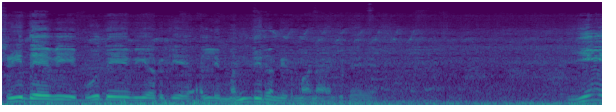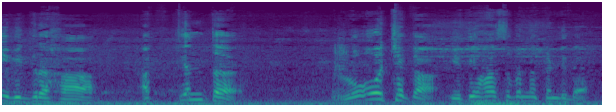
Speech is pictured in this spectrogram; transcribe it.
ಶ್ರೀದೇವಿ ಭೂದೇವಿಯವರಿಗೆ ಅಲ್ಲಿ ಮಂದಿರ ನಿರ್ಮಾಣ ಆಗಿದೆ. ಈ ವಿಗ್ರಹ ಅತ್ಯಂತ ರೋಚಕ ಇತಿಹಾಸವನ್ನು ಕಂಡಿದೆ.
